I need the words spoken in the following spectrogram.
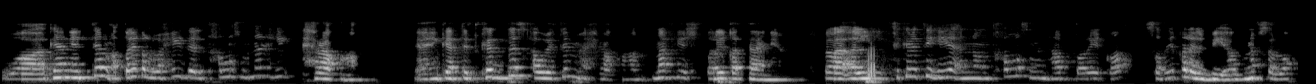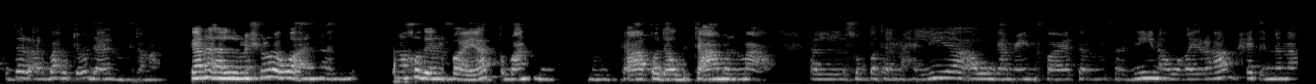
وكان يتم الطريقة الوحيدة للتخلص منها هي إحراقها. يعني كانت تتكدس أو يتم إحراقها ما في طريقة ثانية. فالفكرة هي أنه نتخلص منها بطريقة صديقة للبيئة وبنفس الوقت تدر أرباح وتعود على المجتمع. كان المشروع هو أن نأخذ النفايات طبعا بالتعاقد أو بالتعامل مع السلطات المحلية أو جامعين نفايات المنفردين أو غيرها بحيث أننا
